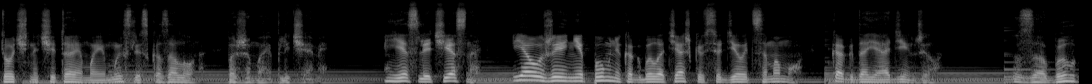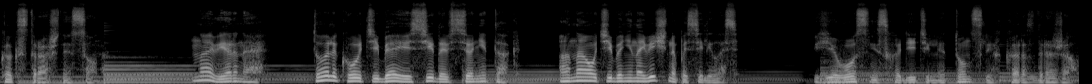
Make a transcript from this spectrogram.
Точно читая мои мысли, сказал он, пожимая плечами. Если честно, я уже и не помню, как было тяжко все делать самому, когда я один жил. Забыл, как страшный сон. Наверное. Только у тебя, Исида, все не так. Она у тебя не навечно поселилась. Его снисходительный тон слегка раздражал.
